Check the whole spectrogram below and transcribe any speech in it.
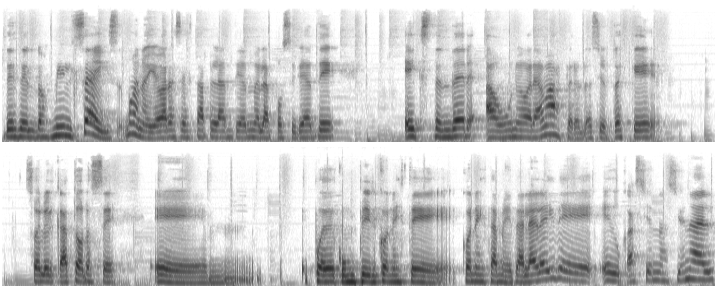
desde el 2006. Bueno, y ahora se está planteando la posibilidad de extender a una hora más, pero lo cierto es que solo el 14 eh, puede cumplir con, este, con esta meta. La ley de educación nacional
